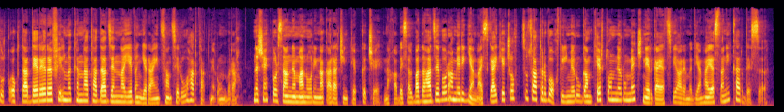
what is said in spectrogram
Թուրք օկտարդերերը ֆիլմը քննադատած են նաև ընկերային ցանցերու հարթակներուն վրա Նշենք, որ սա նման օրինակ առաջին թեփքը չէ։ Նախաբես ալբադահաձ է, որ ամերիկյան այս կայքեչով ցուցադրվող ֆիլմերու կամ թերթոններու մեջ ներկայացվի արեմդյան Հայաստանի քարտեսը։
